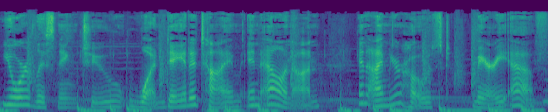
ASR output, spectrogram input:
You're listening to One Day at a Time in Al Anon, and I'm your host, Mary F.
